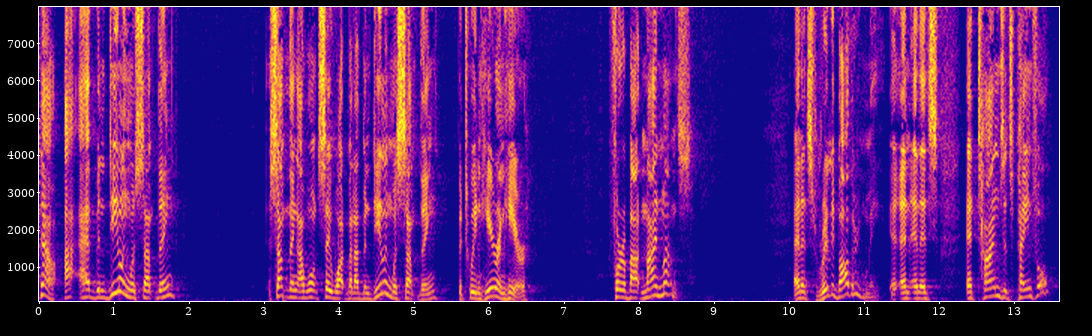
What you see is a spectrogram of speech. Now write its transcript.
Now, I have been dealing with something, something I won't say what, but I've been dealing with something between here and here for about nine months. And it's really bothering me. And, and it's at times it's painful.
